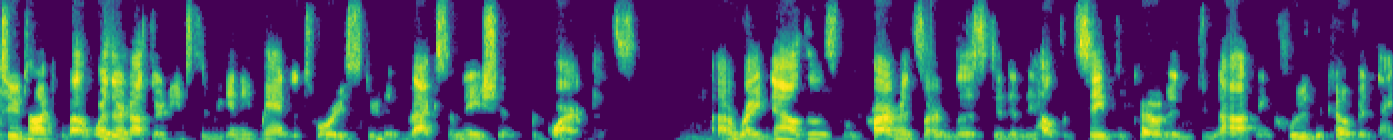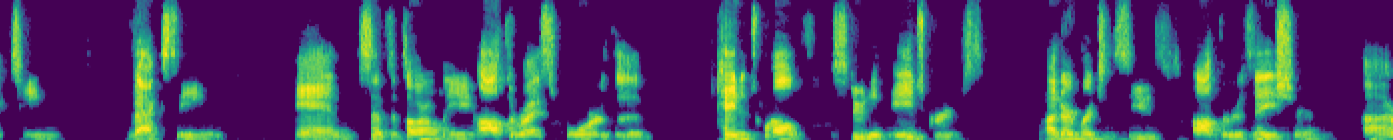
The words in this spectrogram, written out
to talking about whether or not there needs to be any mandatory student vaccination requirements. Uh, right now, those requirements are listed in the Health and Safety Code and do not include the COVID 19 vaccine. And since it's only authorized for the K 12 student age groups under emergency use authorization, uh,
